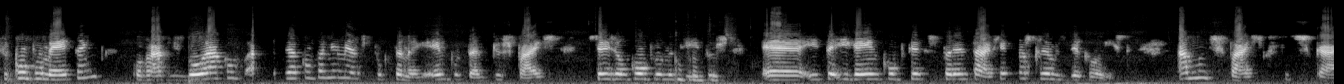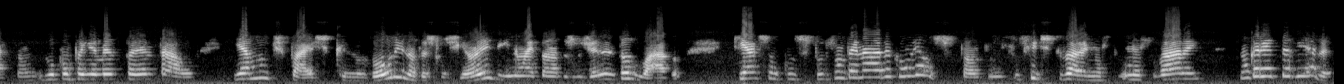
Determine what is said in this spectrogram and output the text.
se comprometem com a Ouro a fazer acompanhamentos, porque também é importante que os pais sejam comprometidos eh, e, e ganhem competências parentais. O que é que nós queremos dizer com isto? Há muitos pais que se descartam do acompanhamento parental. E há muitos pais que no Douro e noutras regiões, e não é só noutras regiões, em todo lado, que acham que os estudos não têm nada a ver com eles. Portanto, se os filhos estudarem ou não estudarem, não querem saber.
